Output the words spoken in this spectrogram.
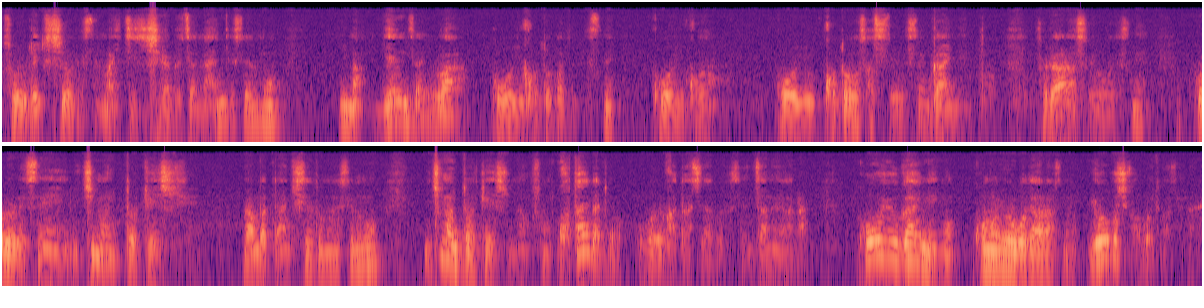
そういう歴史をですね、まあ一時調べじゃないんですけども、今、現在はこういう言葉でですね、こういうこ、こういうことを指すですね、概念と、それを表す用語ですね。これをですね、一問一答形式で頑張って暗記してると思うんですけども、一問一答形式のその答えだけを覚える形だとですね、残念ながら、こういう概念をこの用語で表すの、用語しか覚えてませんので、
